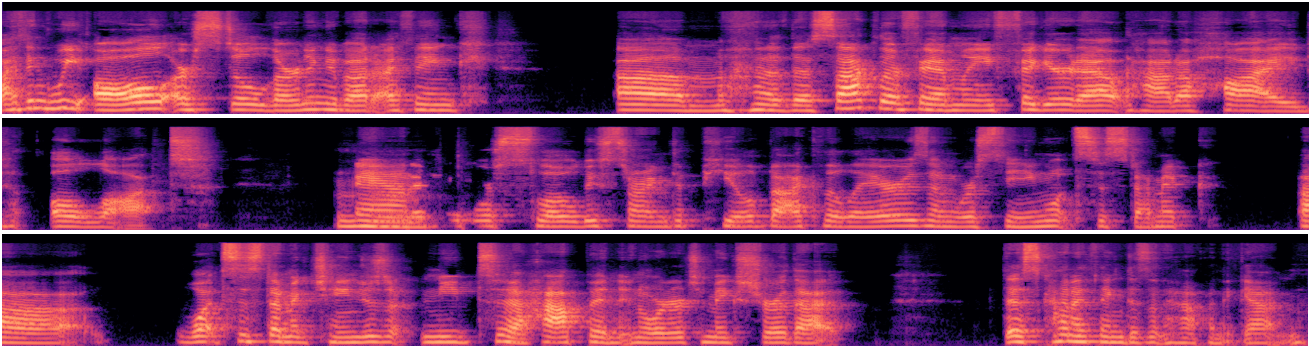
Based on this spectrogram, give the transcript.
i think we all are still learning about it i think um the sackler family figured out how to hide a lot mm-hmm. and i think we're slowly starting to peel back the layers and we're seeing what systemic uh what systemic changes need to happen in order to make sure that this kind of thing doesn't happen again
